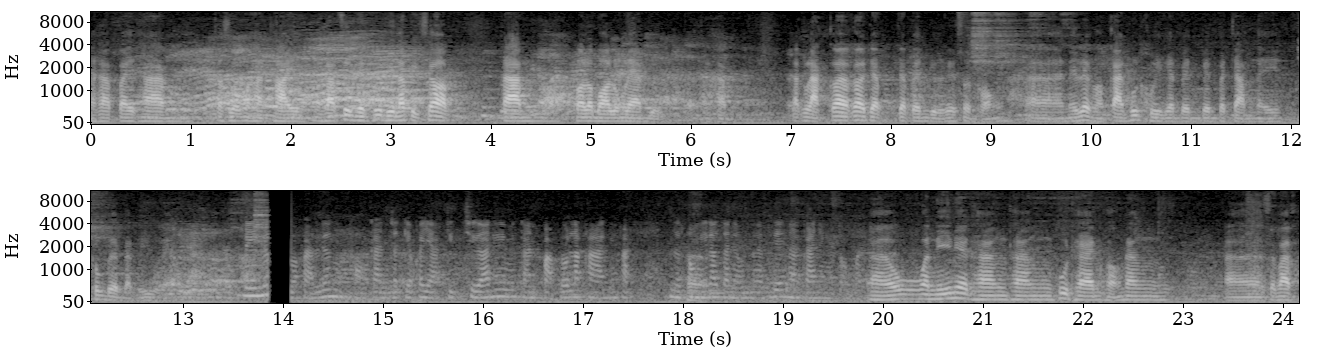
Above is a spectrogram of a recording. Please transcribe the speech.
นะครับไปทางกระทรวงมหาดไทยนะครับซึ่งเป็นผู้ที่รับผิดชอบตามพรบโรงแรมอยู่ หลักๆก็ก็จะจะเป็นอยู่ในส่วนของอาในเรื่องของการพูดคุยกันเป็นเป็นประจำในทุกเดือนแบบนี้อยู่แล้วในเรื่องเกี่ยวกับเรื่องของการจัดเก็บขยะติดเชื้อนี่เป็นการปรับลดราคาเนี่ยค่ะในตรงนี้เราจะดำเนินเรื่องการยังไงต่อไปอ่าวันนี้เนี่ยทางทางผู้แทนของทางอ่าสมาค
